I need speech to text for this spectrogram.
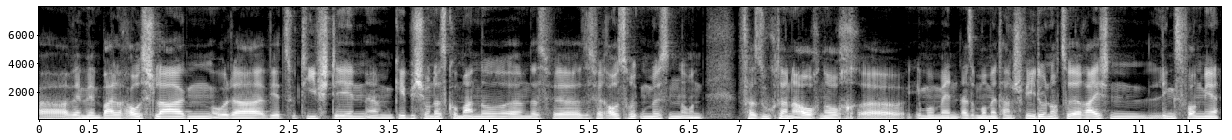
wenn wir den Ball rausschlagen oder wir zu tief stehen, ähm, gebe ich schon das Kommando, ähm, dass wir, dass wir rausrücken müssen und versuche dann auch noch äh, im Moment, also momentan Schwedo noch zu erreichen, links von mir.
